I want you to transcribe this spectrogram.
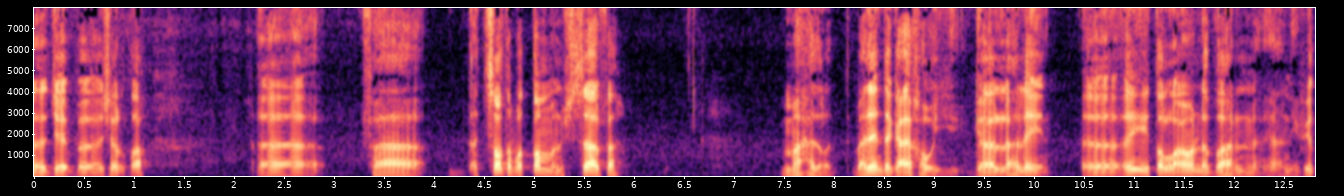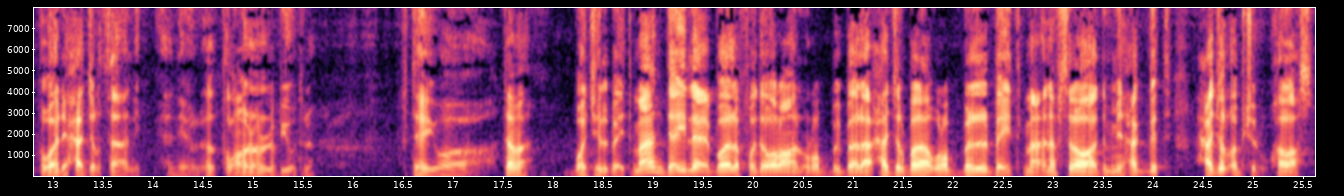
جيب شرطة. آه، فاتصلت بطمن وش السالفة؟ ما حد رد. بعدين دق علي خويي قال اهلين آه إي طلعونا الظاهر يعني في طواري حجر ثاني يعني طلعونا لبيوتنا قلت أيوه تمام. بوجه البيت. ما عندي أي لعب ولا لف ودوران وربي بلا حجر بلا ورب البيت. مع نفس الأوادم مي حقت حجر أبشروا خلاص.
